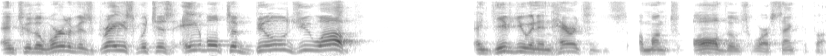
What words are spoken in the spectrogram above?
and to the word of his grace, which is able to build you up and give you an inheritance amongst all those who are sanctified.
